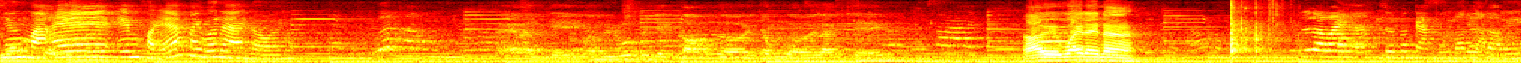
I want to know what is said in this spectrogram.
Nhưng mà em em khỏe mấy bữa nay rồi Thẻ là chuyện mà virus nó dịch toàn người trong người là cái chuyện rồi quay đây nè. Đưa ra quay hả? Đưa vào cầm chưa cầm đi.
